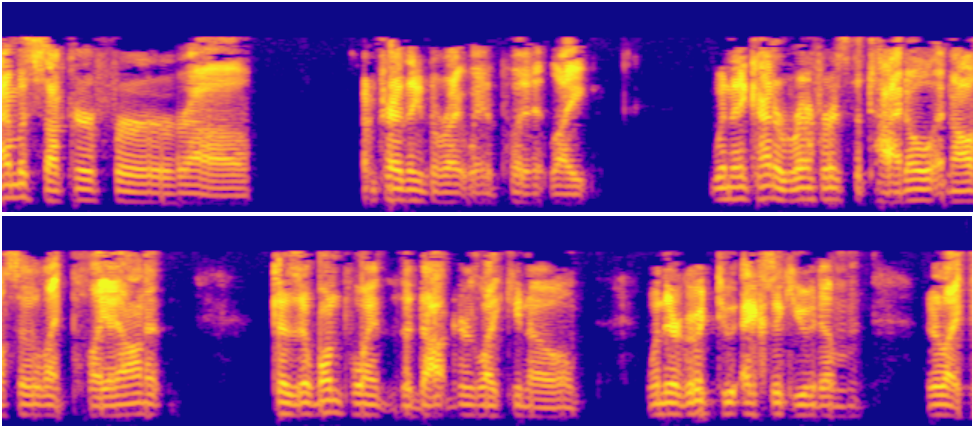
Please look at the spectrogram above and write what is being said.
I'm a sucker for. uh I'm trying to think of the right way to put it. Like when they kind of reference the title and also like play on it, because at one point the doctor's like, you know, when they're going to execute him, they're like,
